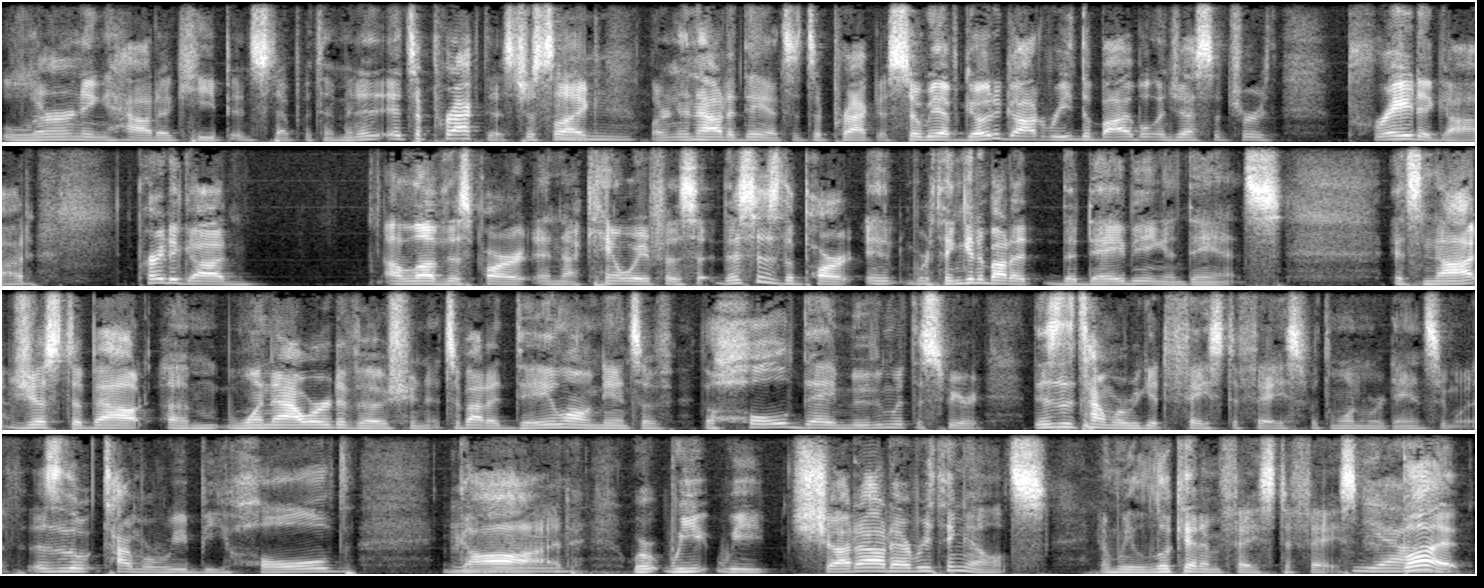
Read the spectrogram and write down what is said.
learning how to keep in step with him. And it, it's a practice, just like mm-hmm. learning how to dance. It's a practice. So we have go to God, read the Bible, ingest the truth, pray to God, pray to God. I love this part, and I can't wait for this. This is the part we're thinking about it, the day being a dance. It's not just about a one hour devotion. It's about a day long dance of the whole day moving with the Spirit. This is the time where we get face to face with the one we're dancing with. This is the time where we behold God, where we, we shut out everything else and we look at Him face to face. But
